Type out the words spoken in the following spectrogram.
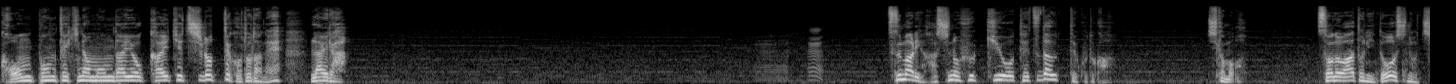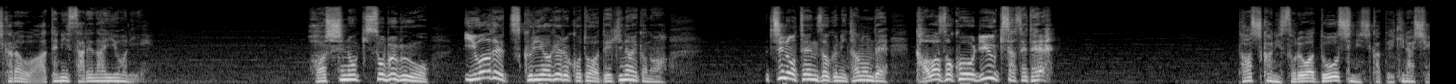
根本的な問題を解決しろってことだねライラつまり橋の復旧を手伝うってことか。しかも、その後に同志の力を当てにされないように。橋の基礎部分を岩で作り上げることはできないかな地の天族に頼んで川底を隆起させて。確かにそれは同志にしかできないし、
